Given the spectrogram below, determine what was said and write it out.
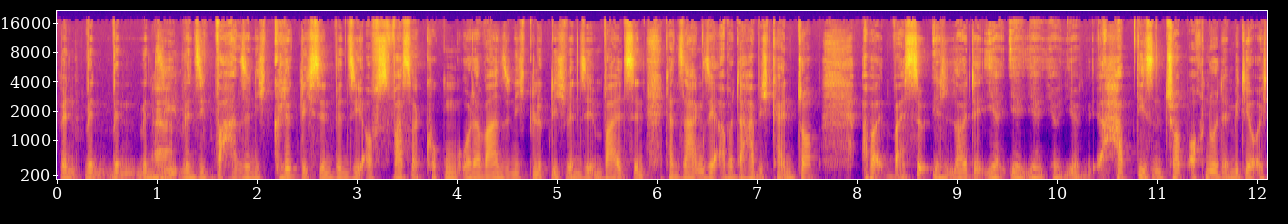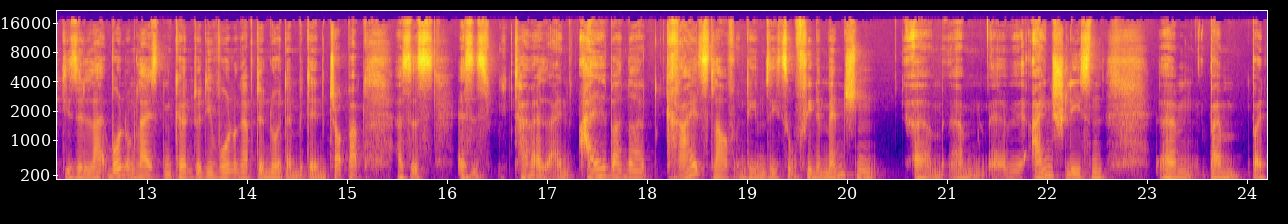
Wenn, wenn, wenn, wenn, ja. sie, wenn sie wahnsinnig glücklich sind, wenn sie aufs Wasser gucken oder wahnsinnig glücklich, wenn sie im Wald sind, dann sagen sie, aber da habe ich keinen Job. Aber weißt du, ihr Leute, ihr, ihr, ihr, ihr, habt diesen Job auch nur, damit ihr euch diese Le Wohnung leisten könnt und die Wohnung habt ihr nur, damit ihr den Job habt. Es ist, es ist teilweise ein alberner Kreislauf, in dem sich so viele Menschen ähm, ähm, äh, einschließen. Ähm, beim, bei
